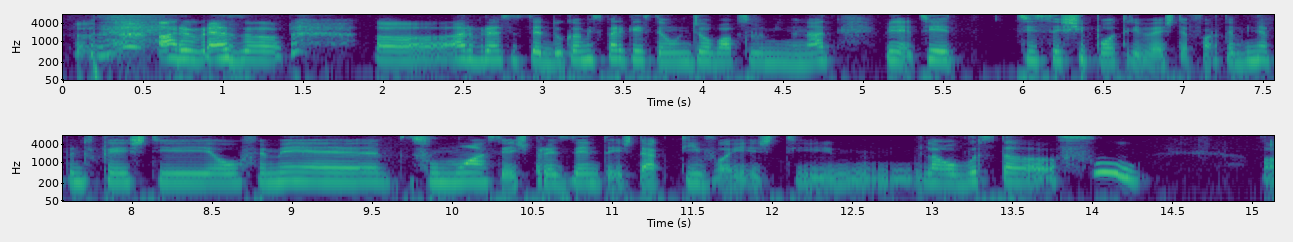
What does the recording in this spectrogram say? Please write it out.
ar vrea să uh, ar vrea să se ducă. Mi se pare că este un job absolut minunat. Bine, ție ți se și potrivește foarte bine pentru că ești o femeie frumoasă, ești prezentă, ești activă, ești la o vârstă fu, uh,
